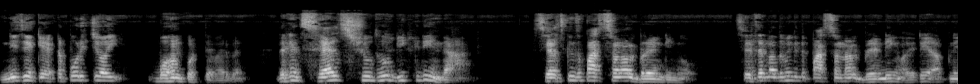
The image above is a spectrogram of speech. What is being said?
নিজেকে একটা পরিচয় বহন করতে পারবেন। দেখেন সেলস শুধু বিক্রি না সেলস কিন্তু পার্সোনাল ব্র্যান্ডিংও সেলসের মাধ্যমে কিন্তু পার্সোনাল ব্র্যান্ডিং হয় এটা আপনি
